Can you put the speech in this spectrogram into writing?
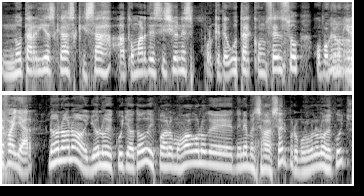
no te arriesgas quizás a tomar decisiones porque te gusta el consenso o porque no, quieres fallar. No, no, no, yo los escucho a todos y pues a lo mejor hago lo que tenía pensado hacer, pero por lo menos los escucho.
